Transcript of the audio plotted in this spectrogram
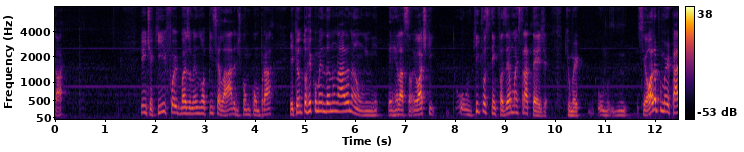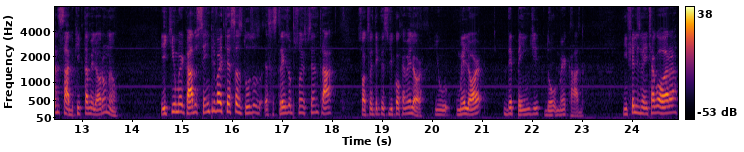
tá? Gente, aqui foi mais ou menos uma pincelada de como comprar. E aqui eu não estou recomendando nada não em, em, relação. Eu acho que o que, que você tem que fazer é uma estratégia que o, mer, o você olha para o mercado e sabe o que está melhor ou não. E que o mercado sempre vai ter essas duas, essas três opções para você entrar. Só que você vai ter que decidir qual que é melhor. E o, o melhor depende do mercado. Infelizmente agora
